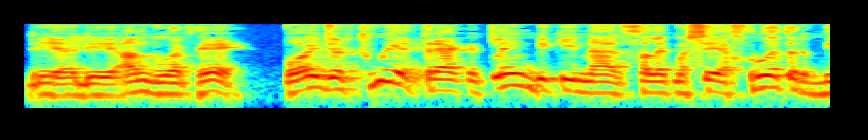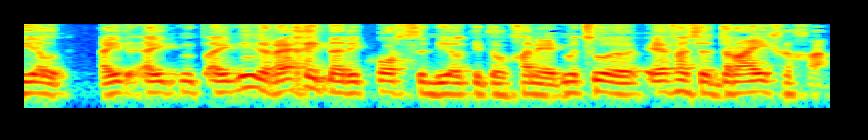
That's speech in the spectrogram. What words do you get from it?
die die antwoord hê. Voyager 2 trek 'n klein bietjie na sal ek maar sê 'n groter deel hy hy hy het nie reguit na die kortste deeltjie toe gaan nie. Hy het met so effens 'n draai gegaan.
